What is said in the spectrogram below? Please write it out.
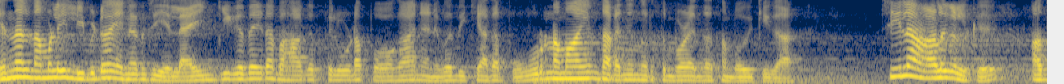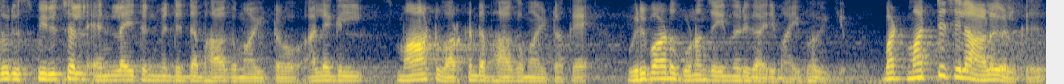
എന്നാൽ നമ്മൾ ഈ ലിബിഡോ എനർജിയെ ലൈംഗികതയുടെ ഭാഗത്തിലൂടെ പോകാൻ അനുവദിക്കാതെ പൂർണമായും തടഞ്ഞു നിർത്തുമ്പോൾ എന്താ സംഭവിക്കുക? ചില ആളുകൾക്ക് അതൊരു സ്പിരിച്വൽ എൻലൈറ്റൻമെന്റിന്റെ ഭാഗമായിട്ടോ അല്ലെങ്കിൽ സ്മാർട്ട് വർക്കിന്റെ ഭാഗമായിട്ടൊക്കെ ഒരുപാട് ഗുണം ചെയ്യുന്ന ഒരു കാര്യമായി ഭവിക്കും. ബട്ട് മറ്റ് ചില ആളുകൾക്ക്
